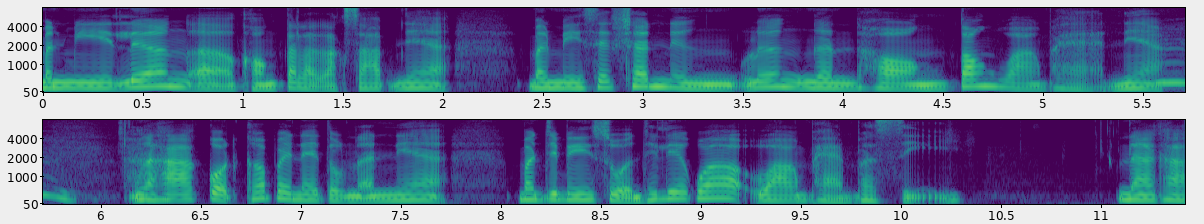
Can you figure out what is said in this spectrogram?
มันมีเรื่องเออของตลาดหลักทรัพย์เนี่ยมันมี section หนึ่งเรื่องเงินทองต้องวางแผนเนี่ยอืมนะคะ กดเข้าไปในตรงนั้นเนี่ยมันจะมีส่วนที่เรียกว่าวางแผนภาษีนะคะ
